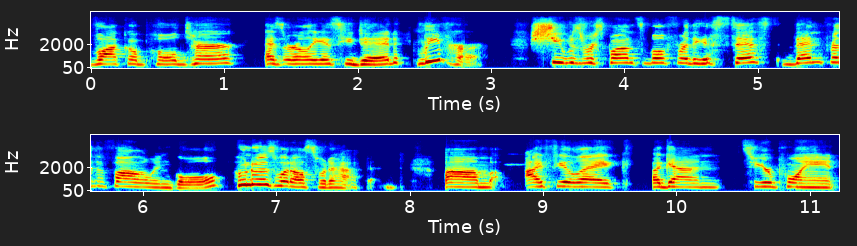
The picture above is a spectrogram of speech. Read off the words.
Vlatko pulled her as early as he did. Leave her. She was responsible for the assist, then for the following goal. Who knows what else would have happened? Um, I feel like, again, to your point,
